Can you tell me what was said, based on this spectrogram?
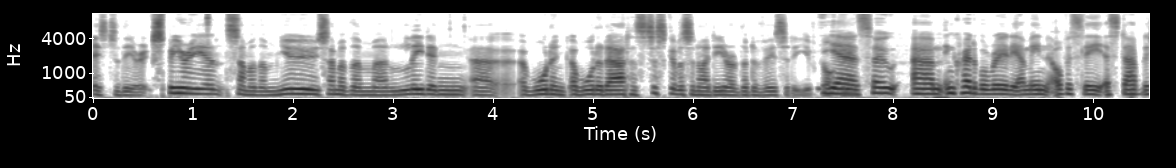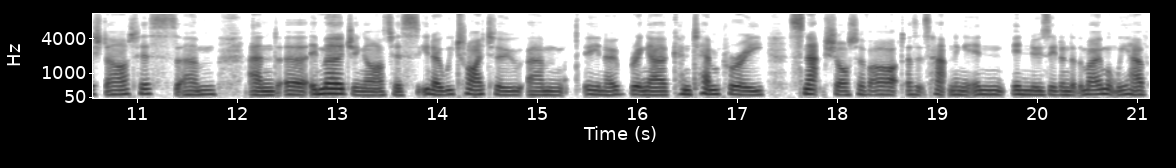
As to their experience. Some of them new, some of them are leading uh, awarding awarded artists. Just give us an idea of the diversity you've got. Yeah, there. so um, incredible, really. I mean, obviously established artists um, and uh, emerging artists. You know, we try to um, you know bring a contemporary snapshot of art as it's happening in in New Zealand at the moment. We have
